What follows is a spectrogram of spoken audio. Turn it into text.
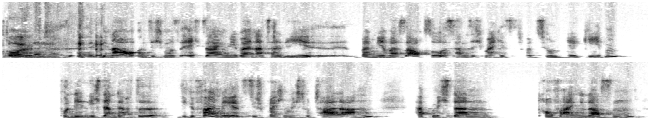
Und äh, genau, und ich muss echt sagen, wie bei Nathalie, äh, bei mir war es auch so, es haben sich manche Situationen ergeben, von denen ich dann dachte, die gefallen mir jetzt, die sprechen mich total an, habe mich dann drauf eingelassen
